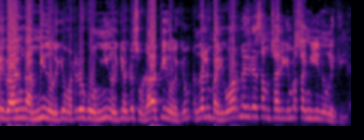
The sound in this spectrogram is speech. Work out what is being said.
വിഭാഗം കമ്മി എന്ന് വിളിക്കും മറ്റൊരു കൊങ്ങി വിളിക്കും മറ്റൊരു സുഡാപ്പി എന്ന് വിളിക്കും. എന്തായാലും പരിവാറിനെതിരെ സംസാരിക്കുമ്പോൾ സംഗീതം വിളിക്കില്ല.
